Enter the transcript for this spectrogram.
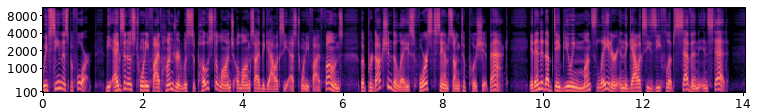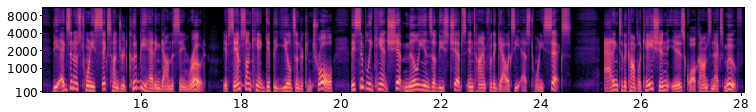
We've seen this before. The Exynos 2500 was supposed to launch alongside the Galaxy S25 phones, but production delays forced Samsung to push it back. It ended up debuting months later in the Galaxy Z Flip 7 instead. The Exynos 2600 could be heading down the same road. If Samsung can't get the yields under control, they simply can't ship millions of these chips in time for the Galaxy S26. Adding to the complication is Qualcomm's next move.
